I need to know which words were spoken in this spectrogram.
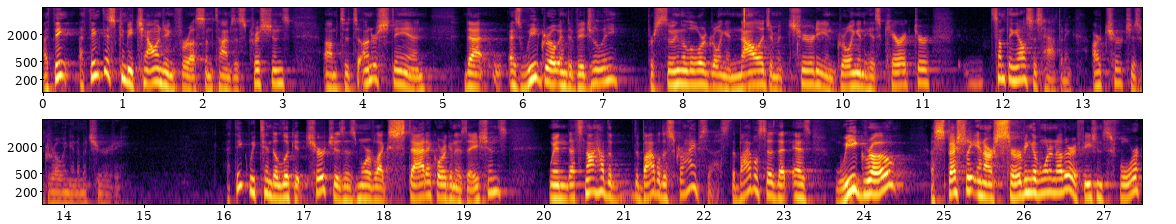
I think, I think this can be challenging for us sometimes as Christians um, to, to understand that as we grow individually, pursuing the Lord, growing in knowledge and maturity and growing into his character, something else is happening. Our church is growing into maturity. I think we tend to look at churches as more of like static organizations when that's not how the, the Bible describes us. The Bible says that as we grow, especially in our serving of one another, Ephesians 4,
